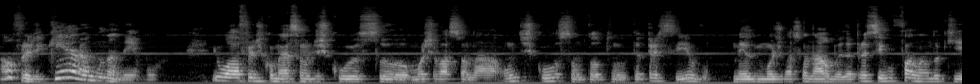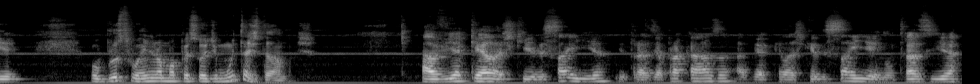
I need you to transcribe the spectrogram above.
Alfred, quem era o Munanemo? E o Alfred começa um discurso motivacional, um discurso um tanto depressivo, meio motivacional, meio depressivo, falando que o Bruce Wayne era uma pessoa de muitas damas. Havia aquelas que ele saía e trazia para casa, havia aquelas que ele saía e não trazia,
